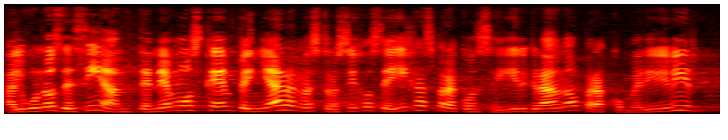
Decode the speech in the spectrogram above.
Algunos decían, tenemos que empeñar a nuestros hijos e hijas para conseguir grano para comer y vivir.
